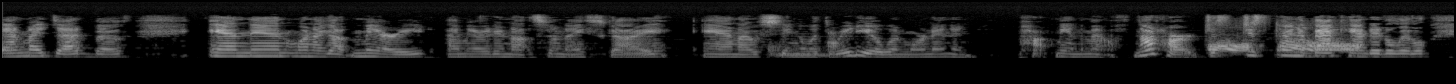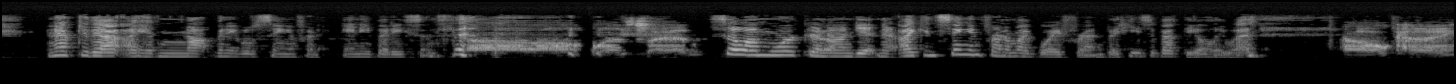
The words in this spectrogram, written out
and my dad both. And then when I got married, I married a not so nice guy, and I was singing with the radio one morning and popped me in the mouth. Not hard, just just kind of backhanded a little. And after that, I have not been able to sing in front of anybody since then. Oh, that's sad. So I'm working Yeah. on getting it. I can sing in front of my boyfriend, but he's about the only one. Okay,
